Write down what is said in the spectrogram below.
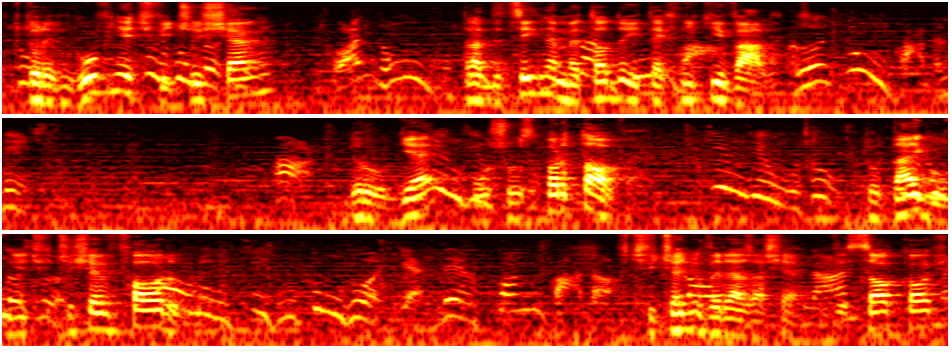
w którym głównie ćwiczy się tradycyjne metody i techniki walki. Drugie, wushu sportowe. Tutaj głównie ćwiczy się formy. W ćwiczeniu wyraża się wysokość,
